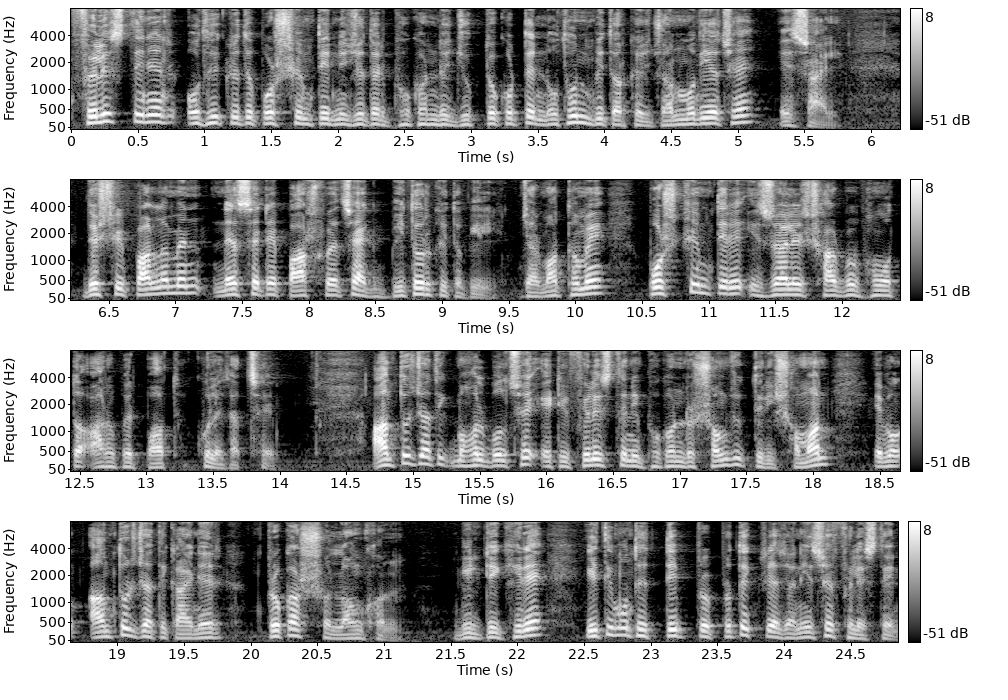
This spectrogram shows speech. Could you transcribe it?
ফিলিস্তিনের অধিকৃত পশ্চিম তীর নিজেদের ভূখণ্ডে যুক্ত করতে নতুন বিতর্কের জন্ম দিয়েছে ইসরায়েল। দেশটির পার্লামেন্ট নেসেটে পাশ হয়েছে এক বিতর্কিত বিল, যার মাধ্যমে পশ্চিম তীরে ইসরায়েলের সার্বভৌমত্ব আরোপের পথ খুলে যাচ্ছে। আন্তর্জাতিক মহল বলছে, এটি ফিলিস্তিনি ভূখণ্ড সংযুক্তিরই সমান এবং আন্তর্জাতিক আইনের প্রকাশ্য লঙ্ঘন। বিলটি ঘিরে ইতিমধ্যে তীব্র প্রতিক্রিয়া জানিয়েছে ফিলিস্তিন,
